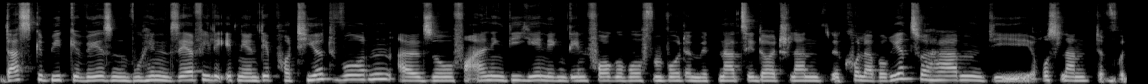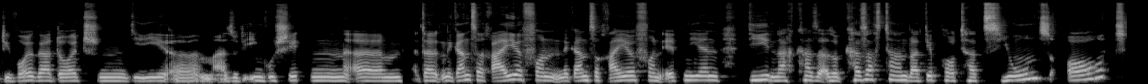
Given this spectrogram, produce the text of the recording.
das Gebiet gewesen, wohin sehr viele Ethnien deportiert wurden, also vor allen Dingen diejenigen, denen vorgeworfen wurde, mit Nazi-Deutschland äh, kollaboriert zu haben, die Russland, die Wolgadeutschen, die ähm, also die Inguscheten, ähm, da eine ganze Reihe von eine ganze Reihe von Ethnien, die nach Kas also Kasachstan war Deportationsort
